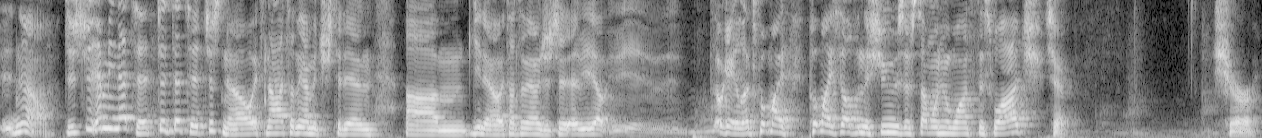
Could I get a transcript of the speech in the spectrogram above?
no. Just I mean that's it. That's it. Just no. It's not something I'm interested in. Um, you know, it's not something I'm interested. In, you know, okay, let's put my put myself in the shoes of someone who wants this watch. Sure. Sure.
